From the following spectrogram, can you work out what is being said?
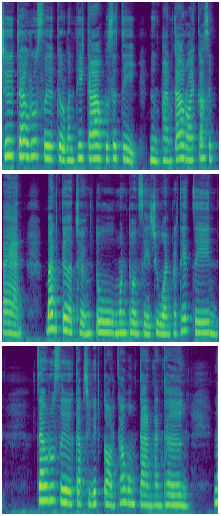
ชื่อเจ้ารู้ซือเกิดวันที่ 9 พฤศจิ 1998 บ้านเกิดเฉิงตูมณฑลเสฉวนประเทศจีน เจ้ารู้ซือกับชีวิตก่อนเข้าวงการบันเทิง ใน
